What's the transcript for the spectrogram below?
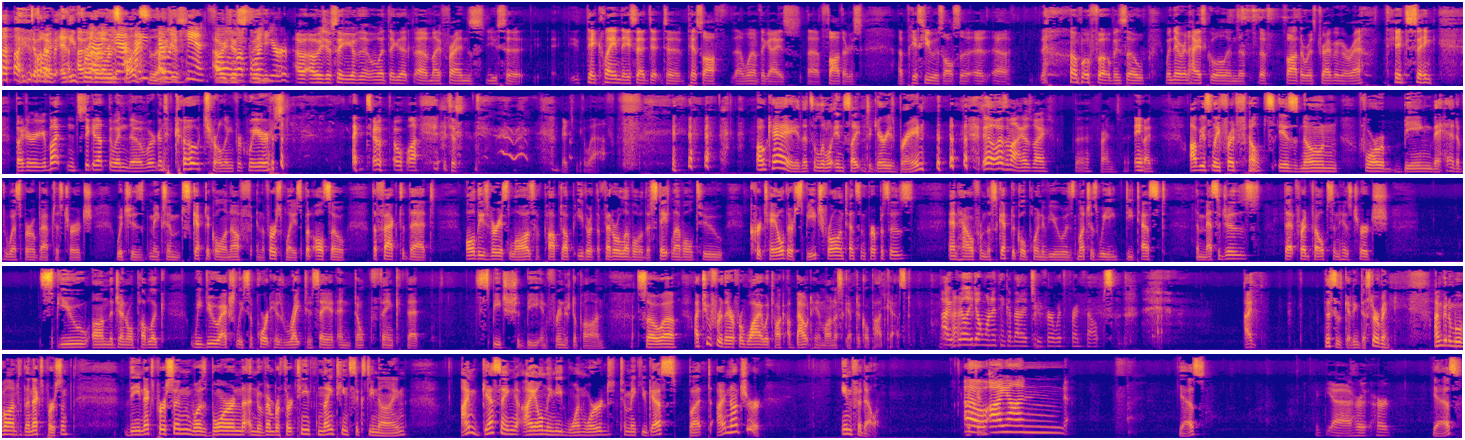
I don't Sorry. have any further I- yeah, response I to that. really just- can't I was follow just up on thinking. your. I, I was just thinking of the one thing that uh, my friends used to. They claimed they said to, to piss off uh, one of the guy's uh, fathers uh, because he was also a, a homophobe, and so when they were in high school and their the father was driving around, they'd sing "Butter your butt and stick it out the window. We're gonna go trolling for queers." I don't know why. It just makes me laugh. Okay, that's a little insight into Gary's brain. No, it wasn't mine. It was my uh, friends. But anyway, Obviously, Fred Phelps is known for being the head of the Westboro Baptist Church, which is makes him skeptical enough in the first place, but also the fact that all these various laws have popped up either at the federal level or the state level to curtail their speech for all intents and purposes, and how, from the skeptical point of view, as much as we detest the messages that Fred Phelps and his church spew on the general public, we do actually support his right to say it and don't think that speech should be infringed upon. So, uh, a twofer there for why I would talk about him on a skeptical podcast. I really don't want to think about a twofer with Fred Phelps. I. This is getting disturbing. I'm going to move on to the next person. The next person was born November 13th, 1969. I'm guessing I only need one word to make you guess, but I'm not sure. Infidel. Oh, Ion. Yes. yeah, her her Yes.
